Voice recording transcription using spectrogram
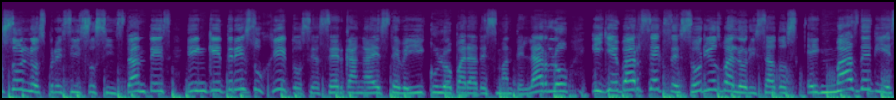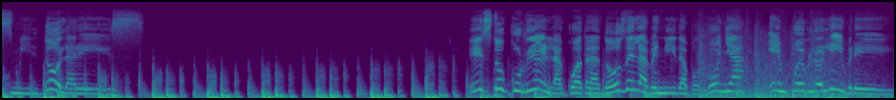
Son los precisos instantes en que tres sujetos se acercan a este vehículo para desmantelarlo y llevarse accesorios valorizados en más de 10 mil dólares. Esto ocurrió en la cuadra 2 de la avenida Borgoña, en Pueblo Libre.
